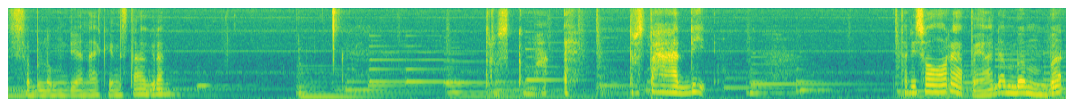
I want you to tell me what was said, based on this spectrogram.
Sebelum dia naik ke Instagram. Terus kema eh terus tadi. Tadi sore apa ya ada mbak mbak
